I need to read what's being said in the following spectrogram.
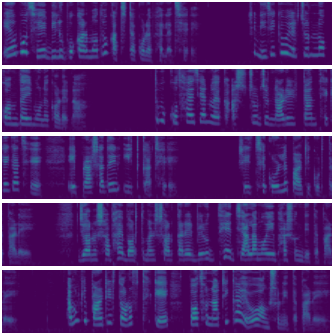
এও বোঝে বিলু বোকার মতো কাজটা করে ফেলেছে। সে নিজেকেও এর জন্য কম দায়ী মনে করে না। তবু কোথায় যেন এক আশ্চর্য নারীর টান থেকে গেছে এই প্রাসাদের ইট কাঠে। সে ইচ্ছে করলে পার্টি করতে পারে। জনসভায় বর্তমান সরকারের বিরুদ্ধে জ্বালাময়ী ভাষণ দিতে পারে। এমনকি পার্টির তরফ থেকে পথনাটিকায়ও অংশ নিতে পারে।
